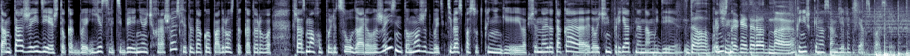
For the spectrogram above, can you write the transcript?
там та же идея, что как бы если тебе не очень хорошо, если ты такой подросток, которого с размаху по лицу ударила жизнь, то, может быть, тебя спасут книги. И вообще, ну, это такая, это очень приятная нам идея. Да, Конечно, очень какая-то родная. Книжки, на самом деле, всех спасают.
